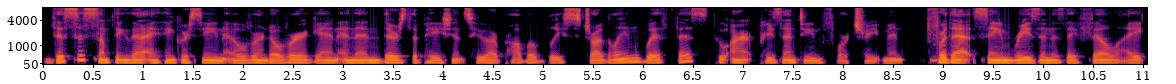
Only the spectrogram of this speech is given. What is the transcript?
this is something that I think we're seeing over and over again and then there's the patients who are probably struggling with this who aren't presenting for treatment for that same reason as they feel like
